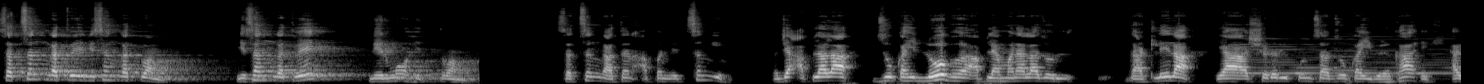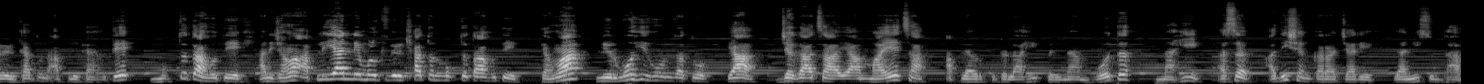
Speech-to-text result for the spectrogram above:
सत्संगत्वे निसंगत्वम निसंगत्वे निर्मोहित्वम सत्संगातन आपण निसंगी होतो. म्हणजे आपल्याला जो काही लोभ आपल्या मनाला जो दाटलेला या षडरिपूंचा जो काही विळखा आहे ह्या विळख्यातून आपली काय होते? मुक्तता होते. आणि जेव्हा आपली या निमुळक विळख्यातून मुक्तता होते तेव्हा निर्मोही होऊन जातो. या जगाचा या मायेचा आपल्यावर कुठलाही परिणाम होत नाही असं आदिशंकराचार्य यांनी सुद्धा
